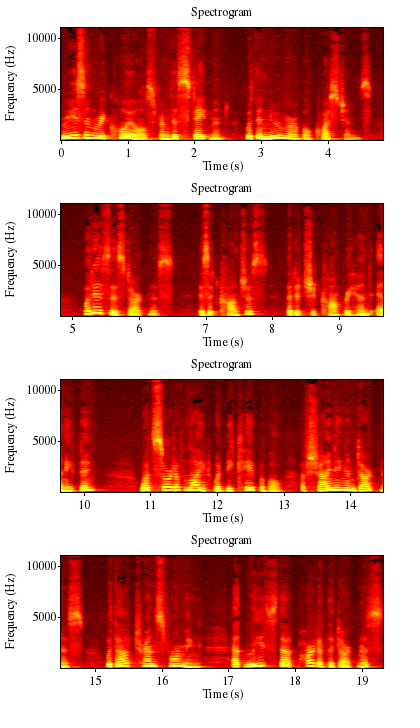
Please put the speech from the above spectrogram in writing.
Reason recoils from this statement with innumerable questions. What is this darkness? Is it conscious that it should comprehend anything? What sort of light would be capable of shining in darkness without transforming at least that part of the darkness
